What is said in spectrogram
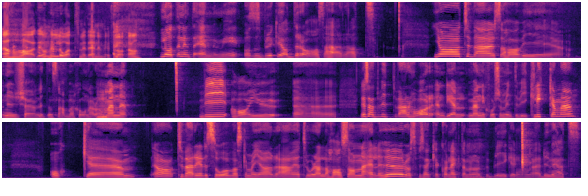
Jaha, det var en låt som heter Enemy. Förlåt. Ja. Låten heter Enemy och så brukar jag dra så här att Ja, tyvärr så har vi... Nu kör jag en liten snabb version här då. Mm. Men eh, vi har ju... Eh, det är så att vi tyvärr har en del människor som inte vi klickar med. Och eh, ja, tyvärr är det så. Vad ska man göra? Jag tror alla har sådana, eller hur? Och så försöker jag connecta med någon publik. Du vet,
